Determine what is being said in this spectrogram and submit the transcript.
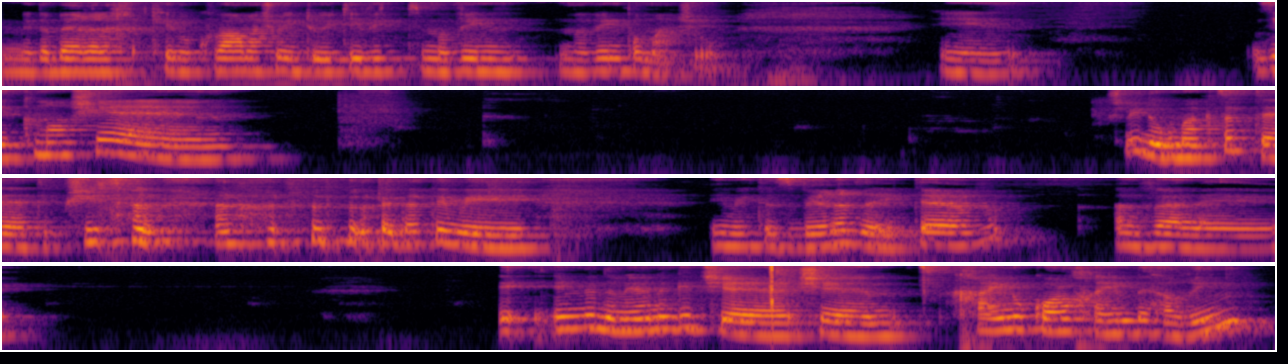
מדבר אליך, כאילו כבר משהו אינטואיטיבית מבין, מבין פה משהו. אה, זה כמו ש... יש לי דוגמה קצת אה, טיפשית, אני לא יודעת אם היא... אם היא תסביר את זה היטב, אבל אה, אם נדמיין נגיד ש, שחיינו כל החיים בהרים,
